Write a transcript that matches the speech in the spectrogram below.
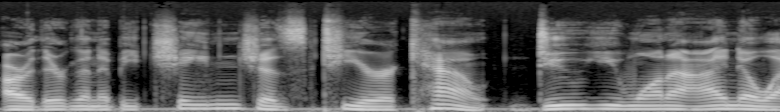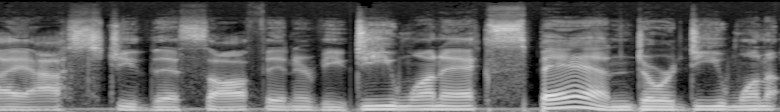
Are there going to be changes to your account? Do you want to? I know I asked you this off interview. Do you want to expand or do you want to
